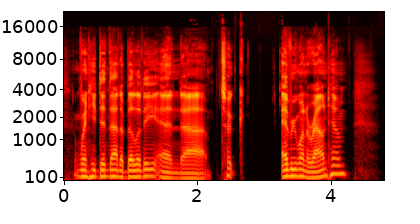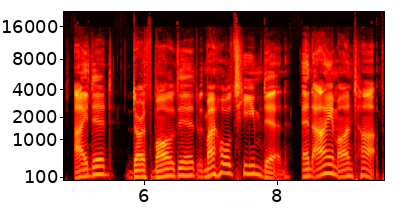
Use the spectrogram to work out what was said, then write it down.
when he did that ability and uh, took everyone around him? I did. Darth Maul did. My whole team did, and I am on top.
